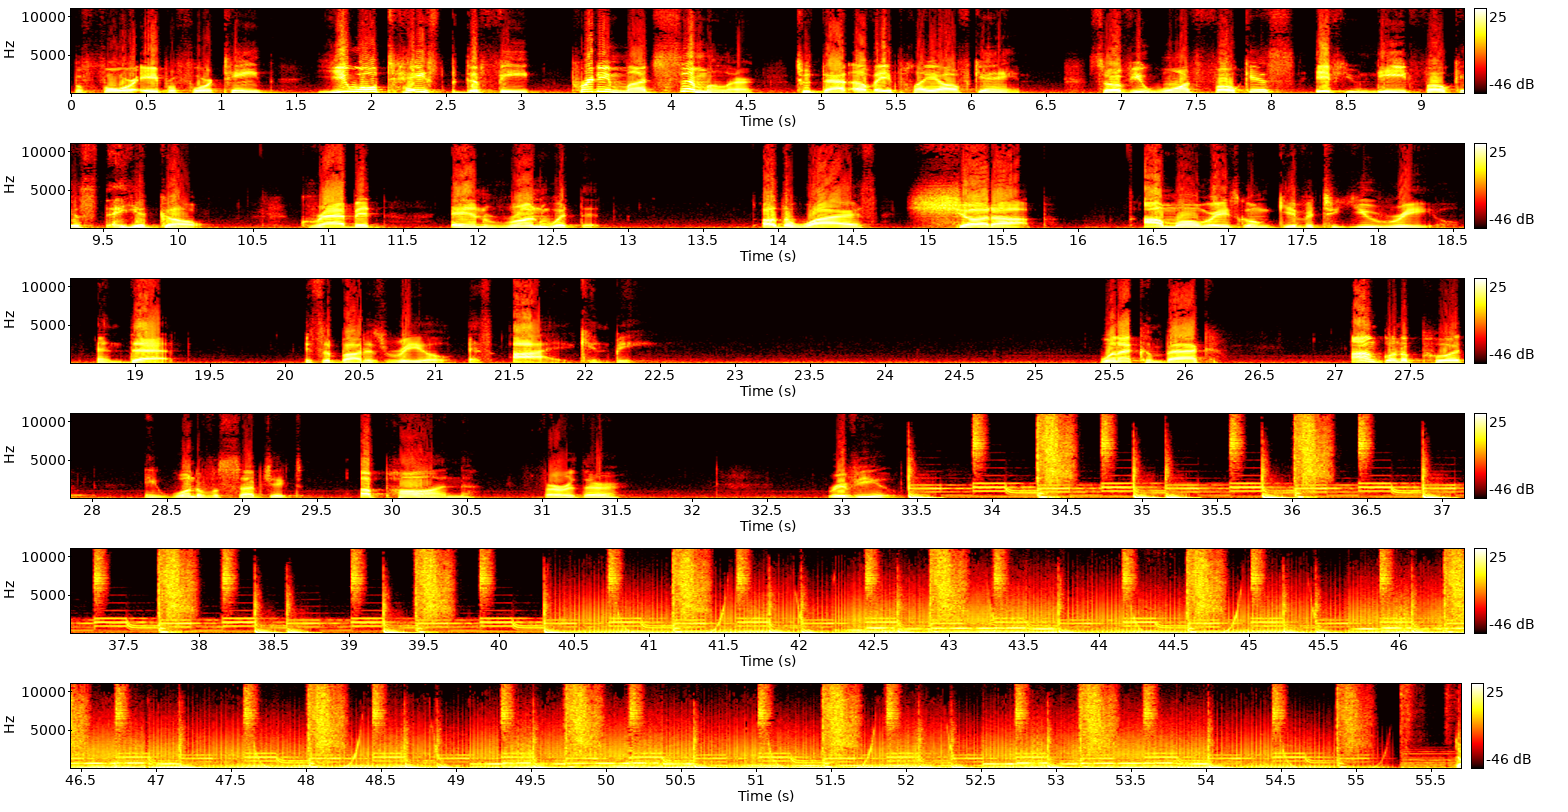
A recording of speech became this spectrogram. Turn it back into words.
before April 14th, you will taste defeat pretty much similar to that of a playoff game. So if you want focus, if you need focus, there you go. Grab it and run with it. Otherwise, shut up. I'm always going to give it to you real. And that is about as real as I can be. When I come back, I'm going to put a wonderful subject upon further review.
